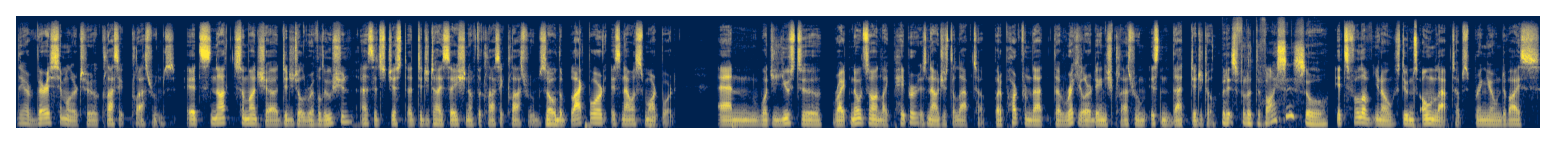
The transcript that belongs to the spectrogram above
they are very similar to classic classrooms. It's not so much a digital revolution as it's just a digitization of the classic classroom. So Mhm. the blackboard is now a smartboard. And what you used to write notes on, like paper, is now just a laptop. But apart from that, the regular Danish classroom isn't that digital. But it's full of devices, or It's full of, you know, students' own laptops, bring your own device,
